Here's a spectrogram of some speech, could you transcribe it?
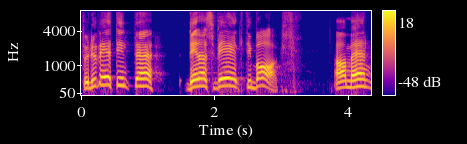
för du vet inte deras väg tillbaks. Amen.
